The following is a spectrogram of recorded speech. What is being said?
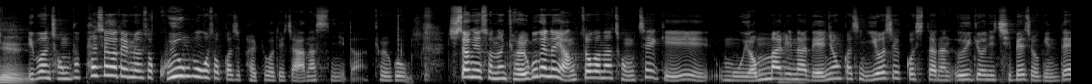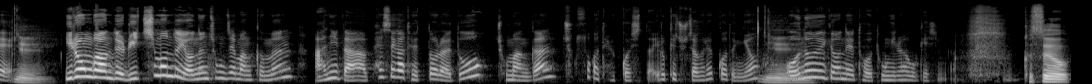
예. 이번 정부 폐쇄가 되면서 고용 보고서까지 발표가 되지 않았습니다. 결국 시장에서는 결국에는 양적 완화 정책이 뭐 연말이나 내년까지는 이어질 것이다라는 의견이 지배적인데 예. 이런 가운데 리치몬드 연은 총재만큼은 아니다. 폐쇄가 됐더라도 조만간 축소가 될 것이다. 이렇게 주장을 했거든요. 예. 어느 의견에 더 동의를 하고 계신가요? 글쎄요,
